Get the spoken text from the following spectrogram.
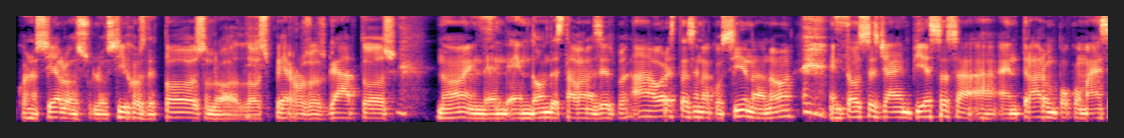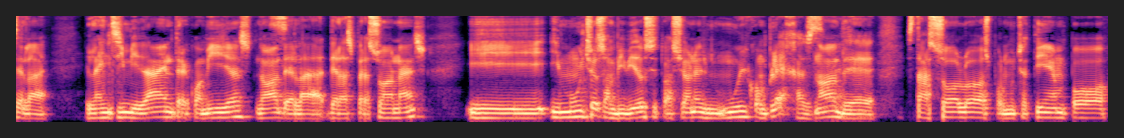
conocía a los, los hijos de todos, los, los perros, los gatos, ¿no? En, en, dónde estaban así, pues, ah, ahora estás en la cocina, ¿no? Entonces ya empiezas a, a, entrar un poco más en la, en la intimidad, entre comillas, ¿no? De, la, de las personas. Y, y, muchos han vivido situaciones muy complejas, ¿no? De estar solos por mucho tiempo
